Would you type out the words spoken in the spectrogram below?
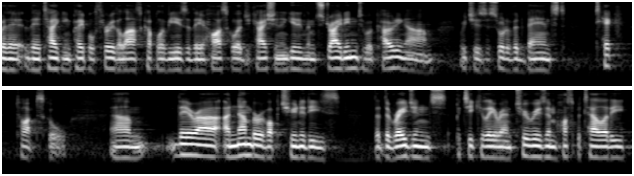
where they're, they're taking people through the last couple of years of their high school education and getting them straight into a coding arm, which is a sort of advanced tech type school. Um, there are a number of opportunities that the regions, particularly around tourism, hospitality,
